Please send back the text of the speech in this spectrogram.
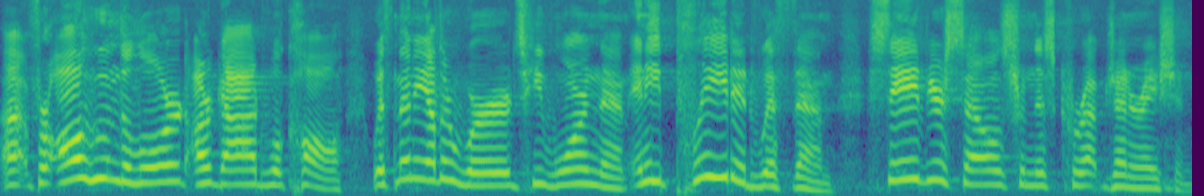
Uh, for all whom the Lord our God will call. With many other words, he warned them and he pleaded with them save yourselves from this corrupt generation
